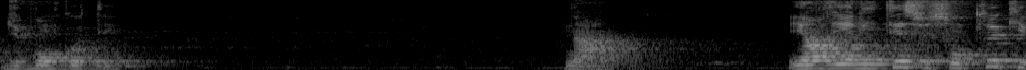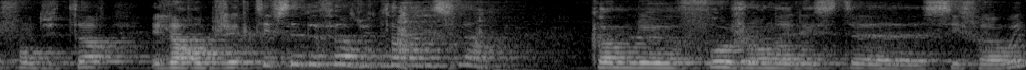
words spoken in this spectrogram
du bon côté. Non. Et en réalité, ce sont eux qui font du tort, et leur objectif, c'est de faire du tort à l'islam. Comme le faux journaliste euh, Sifawi,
